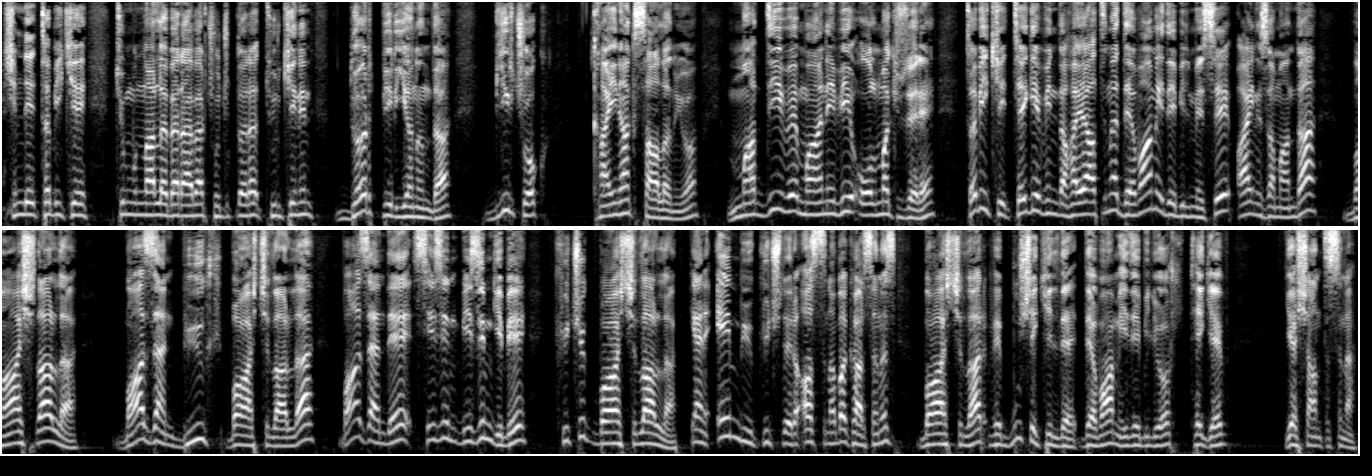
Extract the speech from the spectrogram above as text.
Şimdi tabii ki tüm bunlarla beraber çocuklara Türkiye'nin dört bir yanında birçok kaynak sağlanıyor. Maddi ve manevi olmak üzere tabii ki TEGEV'in de hayatına devam edebilmesi aynı zamanda bağışlarla bazen büyük bağışçılarla bazen de sizin bizim gibi küçük bağışçılarla yani en büyük güçleri aslına bakarsanız bağışçılar ve bu şekilde devam edebiliyor TEGEV yaşantısına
